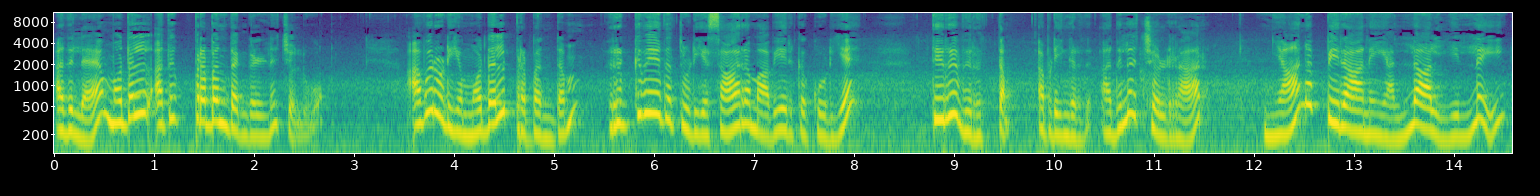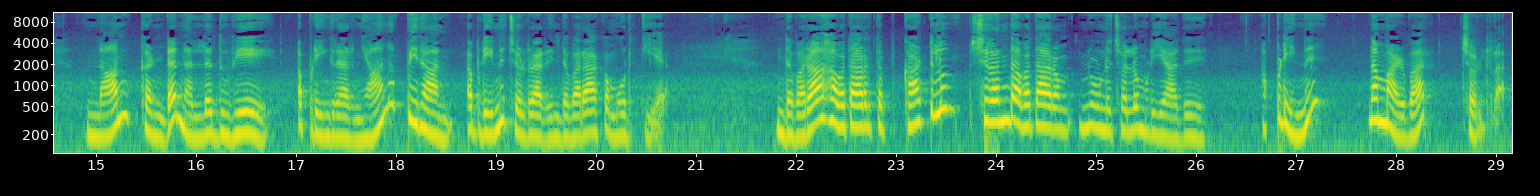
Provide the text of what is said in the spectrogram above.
அதில் முதல் அது பிரபந்தங்கள்னு சொல்லுவோம். அவருடைய முதல் பிரபந்தம் ரிக்வேதத்துடைய சாரமாகவே இருக்கக்கூடிய திருவிருத்தம் அப்படிங்கிறது. அதில் சொல்கிறார் ஞானப்பிரானை அல்லால் இல்லை நான் கண்ட நல்லதுவே அப்படிங்கிறார் ஞானப்பிரான் அப்படின்னு சொல்கிறார் இந்த வராக மூர்த்தியை இந்த வராக அவதாரத்தை காட்டிலும் சிறந்த அவதாரம் இன்னொன்று சொல்ல முடியாது அப்படின்னு நம்மாழ்வார் சொல்கிறார்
